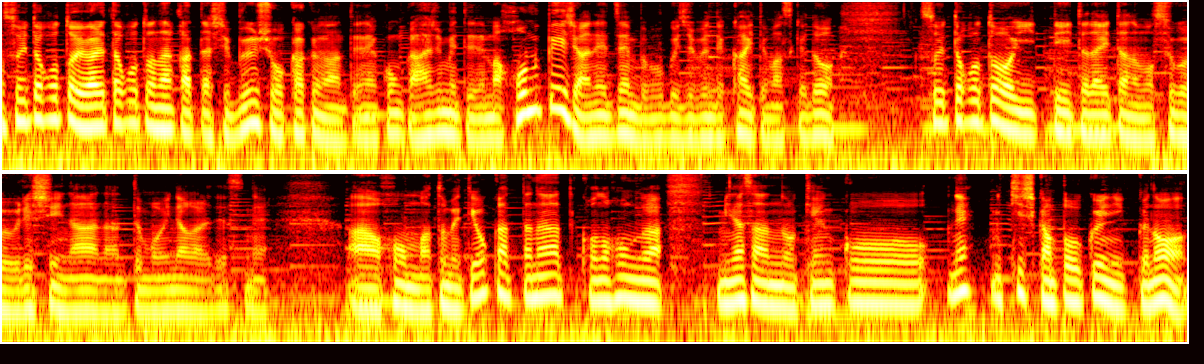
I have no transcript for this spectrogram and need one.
そういったことを言われたことなかったし文章を書くなんてね今回初めてでまあホームページはね全部僕自分で書いてますけどそういったことを言っていただいたのもすごい嬉しいなぁなんて思いながらですね。あ本まとめてよかったなこの本が皆さんの健康ね岸漢方クリニックの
